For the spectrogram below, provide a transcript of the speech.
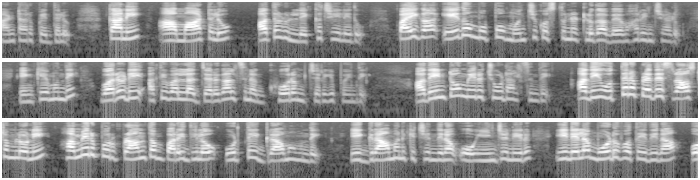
అంటారు పెద్దలు. కానీ ఆ మాటలు అతడు లెక్క చేయలేదు. పైగా ఏదో ముప్పు ముంచుకొస్తున్నట్లుగా వ్యవహరించాడు. ఇంకేముంది? వరుడి అతి వల్ల జరగాల్సిన ఘోరం జరిగిపోయింది. అదేంటో మీరు చూడాల్సిందే. అది ఉత్తరప్రదేశ్ రాష్ట్రంలోని హమీర్పూర్ ప్రాంతం పరిధిలో ఉర్తే గ్రామం ఉంది. ఈ గ్రామానికి చెందిన ఓ ఇంజనీర్ ఈ నెల మూడవ తేదీన ఓ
